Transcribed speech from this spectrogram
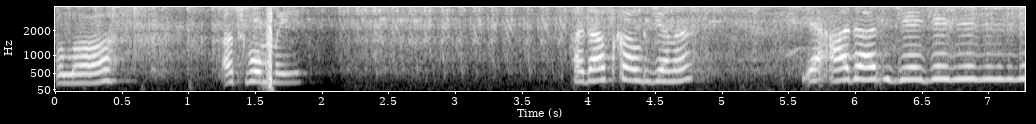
Allah. At bombayı. Hadi az kaldı cana. Ya hadi hadi C C C C C.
